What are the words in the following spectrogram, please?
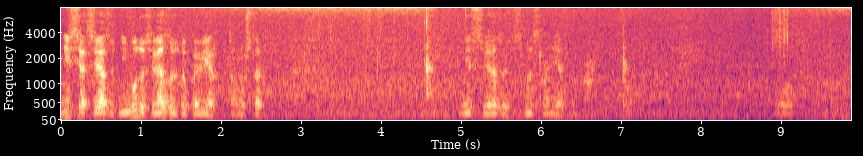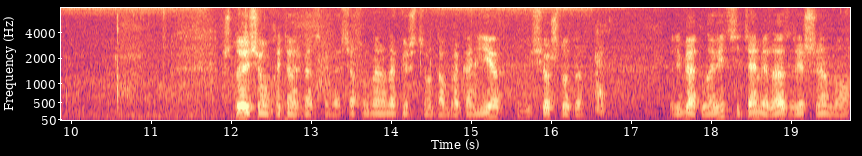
Низ я связывать не буду, связываю только вверх, потому что низ связывать смысла нет. Вот. Что еще вам хотел, ребят, сказать? Сейчас вы, наверное, напишите, вот там браконьер еще что-то. Ребят, ловить сетями разрешено.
